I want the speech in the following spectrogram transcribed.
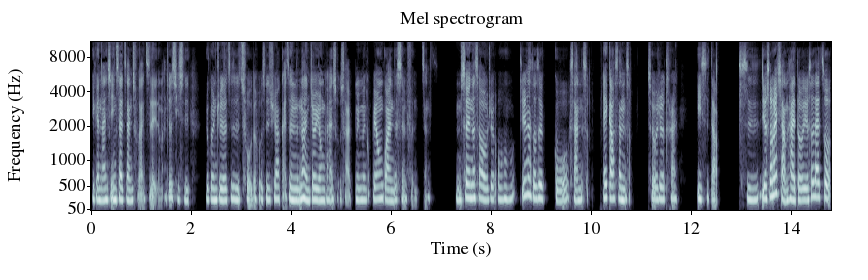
一个男性再站出来之类的嘛。就是其实如果你觉得这是错的，或是需要改正的，那你就勇敢说出来，没没不用管你的身份这样子。嗯，所以那时候我就，哦，因为那时候是国三的时候，哎，高三的时候，所以我就突然意识到，就是有时候会想太多，有时候在做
